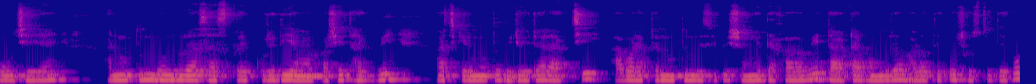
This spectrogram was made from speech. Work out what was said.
পৌঁছে যায়। আর নতুন বন্ধুরা সাবস্ক্রাইব করে দিয়ে আমার পাশে থাকবে। আজকের মতো ভিডিওটা রাখছি। আবার একটা নতুন রেসিপির সঙ্গে দেখা হবে। টাটা বন্ধুরা, ভালো থেকো, সুস্থ থেকো।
